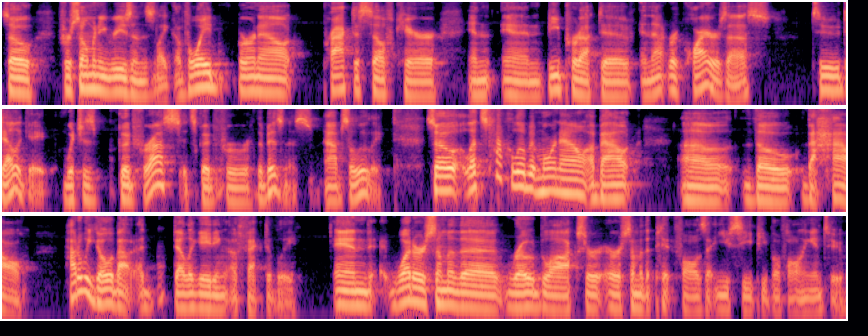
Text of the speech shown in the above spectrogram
So for so many reasons like avoid burnout practice self-care and and be productive and that requires us to delegate which is good for us. It's good for the business. Absolutely. So let's talk a little bit more now about uh the the how. How do we go about uh, delegating effectively and what are some of the roadblocks or, or some of the pitfalls that you see people falling into?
